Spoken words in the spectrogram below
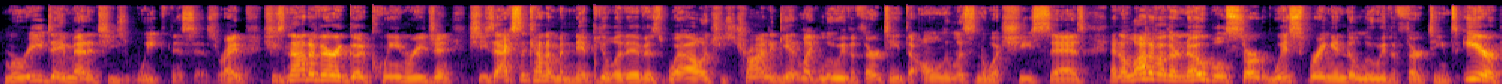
Marie de Medici's weaknesses, right? She's not a very good queen regent. She's actually kind of manipulative as well, and she's trying to get like Louis XIII to only listen to what she says. And a lot of other nobles start whispering whispering into Louis XIII's ear.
